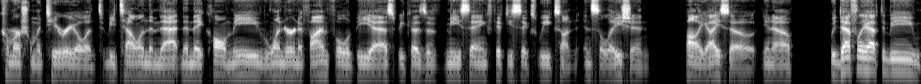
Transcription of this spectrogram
commercial material. And to be telling them that, and then they call me wondering if I'm full of BS because of me saying 56 weeks on insulation, polyiso, you know, we definitely have to be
